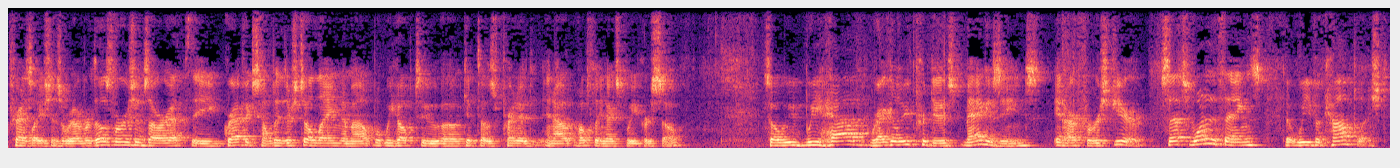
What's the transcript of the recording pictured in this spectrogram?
translations or whatever, those versions are at the graphics company. They're still laying them out, but we hope to uh, get those printed and out hopefully next week or so. So we, we have regularly produced magazines in our first year. So that's one of the things that we've accomplished.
